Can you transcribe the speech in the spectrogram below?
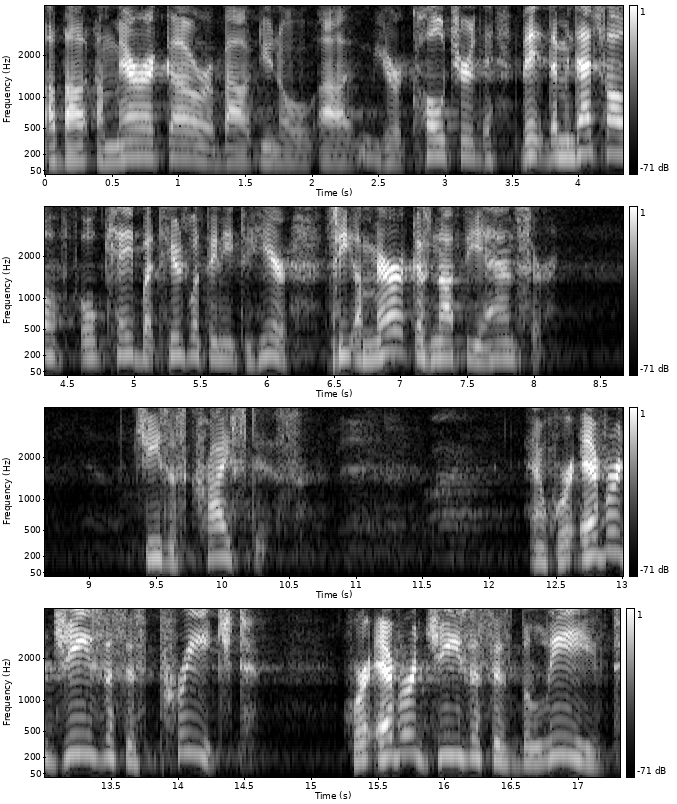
about America or about you know uh, your culture. They, I mean that's all okay, but here's what they need to hear. See, America's not the answer. Jesus Christ is. And wherever Jesus is preached, Wherever Jesus is believed,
